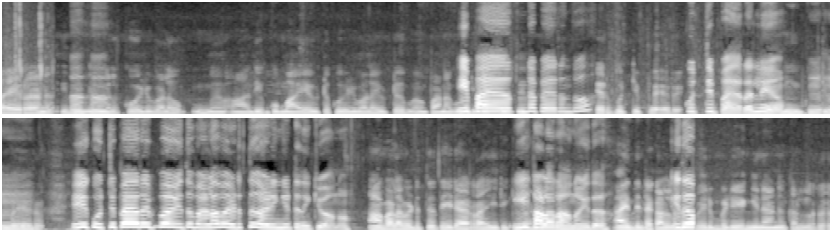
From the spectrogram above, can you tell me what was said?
പയറാണ്. ഇത് ഞങ്ങൾ കോഴിവളം ആദ്യം കുമ്മായ ഇട്ട് കോഴിവളം ഇട്ട് പണ ഈ പയറിന്റെ പേരെന്തോ കുറ്റിപ്പയർ കുറ്റിപ്പയർ അല്ലയോ? കുറ്റിപ്പയർ. ഈ കുറ്റിപ്പയർ ഇപ്പൊ ഇത് വിളവ് എടുത്തു കഴിഞ്ഞിട്ട് നിൽക്കുവാണോ ആ വിളവെടുത്ത് തീരാറായിരിക്കും. ഈ കളറാണോ ഇത്? ആ ഇതിന്റെ കളർ വരുമ്പോഴേ ഇങ്ങനെയാണ് കളറ്.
